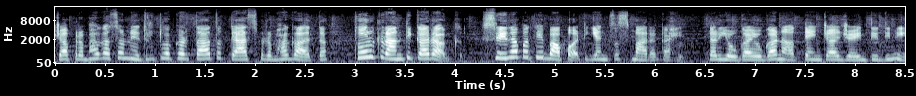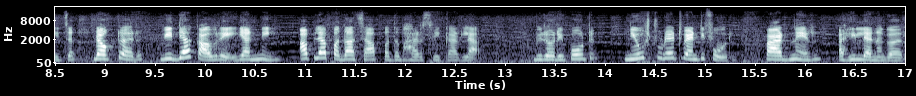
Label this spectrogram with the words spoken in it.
ज्या प्रभागाचं नेतृत्व करतात त्याच प्रभागात थोर क्रांतिकारक सेनापती बापट यांचं स्मारक आहे. तर योगायोगानं त्यांच्या जयंती दिनीच डॉक्टर विद्या कावरे यांनी आपल्या पदाचा पदभार स्वीकारला. Bureau report news today twenty four Parner Ahilyanagar.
